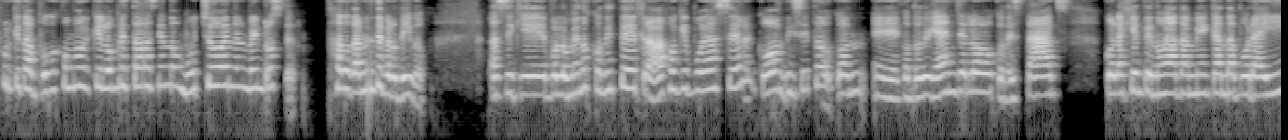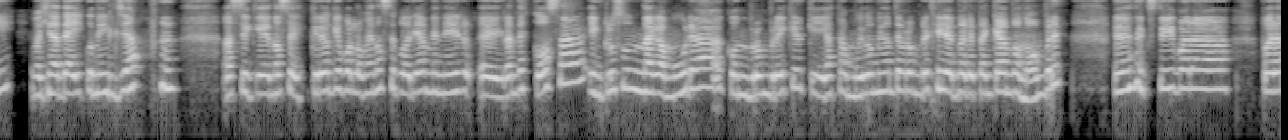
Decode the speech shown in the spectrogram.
porque tampoco es como que el hombre estaba haciendo mucho en el main roster. Está totalmente perdido. Así que por lo menos con este trabajo que puede hacer, con, insisto, con, eh, con Tony Angelo, con Stacks, con la gente nueva también que anda por ahí. Imagínate ahí con Ilja. Así que no sé, creo que por lo menos se podrían venir eh, grandes cosas. Incluso un Nagamura con Bron Breaker, que ya está muy dominante Bron Breaker, ya no le están quedando nombres en NXT para, para,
